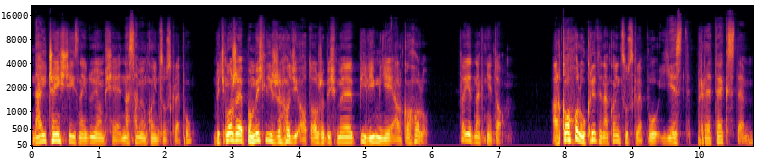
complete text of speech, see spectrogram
najczęściej znajdują się na samym końcu sklepu? Być może pomyślisz, że chodzi o to, żebyśmy pili mniej alkoholu. To jednak nie to. Alkohol ukryty na końcu sklepu jest pretekstem,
